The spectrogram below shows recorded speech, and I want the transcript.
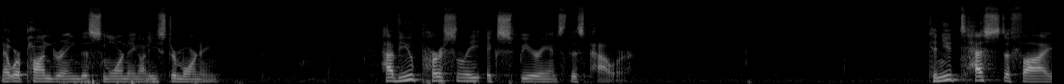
that we're pondering this morning on Easter morning Have you personally experienced this power? Can you testify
